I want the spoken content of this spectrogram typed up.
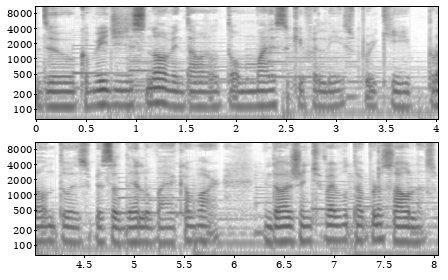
do Covid-19, então eu estou mais do que feliz porque pronto esse pesadelo vai acabar. Então a gente vai voltar para as aulas.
